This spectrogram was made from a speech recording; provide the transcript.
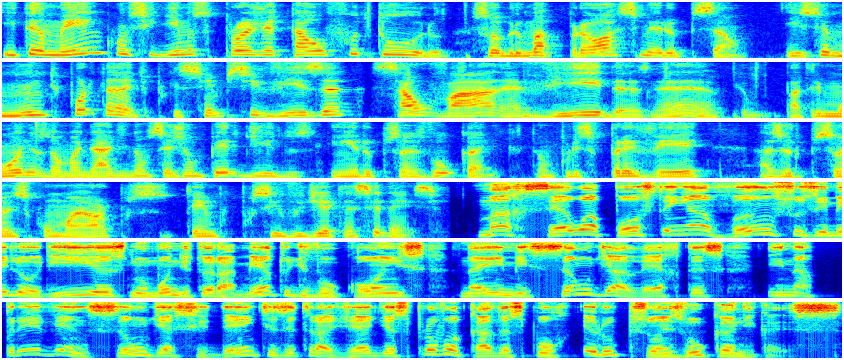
e também conseguimos projetar o futuro sobre uma próxima erupção. Isso é muito importante, porque sempre se visa salvar né, vidas, né, que patrimônios da humanidade não sejam perdidos em erupções vulcânicas. Então, por isso, prever as erupções com o maior tempo possível de antecedência. Marcel aposta em avanços e melhorias no monitoramento de vulcões, na emissão de alertas e na prevenção de acidentes e tragédias provocadas por erupções vulcânicas.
